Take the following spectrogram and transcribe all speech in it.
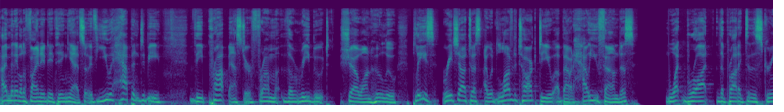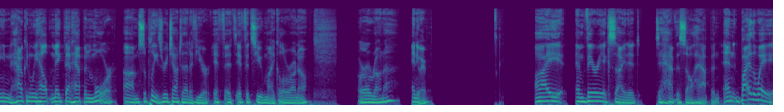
I haven't been able to find anything yet. So if you happen to be the prop master from the reboot show on Hulu, please reach out to us. I would love to talk to you about how you found us, what brought the product to the screen, how can we help make that happen more. Um, so please reach out to that if you're if it's, if it's you, Michael Orono or Arona. Anyway, I am very excited to have this all happen. And by the way,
